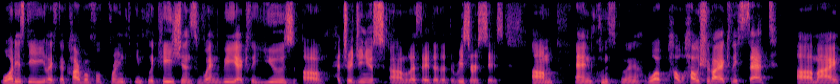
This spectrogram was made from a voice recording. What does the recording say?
what is the like the carbon footprint implications when we actually use uh, heterogeneous, um, let's say, the, the, resources, um, and what, how, how should I actually set uh, my,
